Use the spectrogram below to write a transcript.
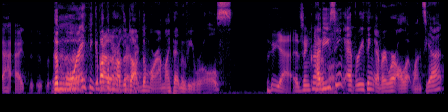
I, I, The more I think about the Power of the Dog, the more I'm like that movie rules. yeah, it's incredible. Have you seen Everything Everywhere All at Once yet?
